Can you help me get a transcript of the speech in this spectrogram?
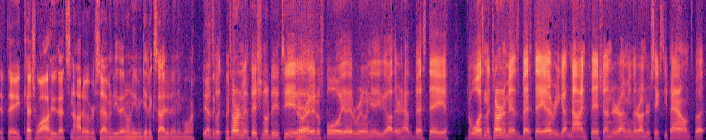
if they catch wahoo that's not over 70, they don't even get excited anymore. Yeah, That's the, what but- tournament fishing will do to you. Yeah, right. It'll spoil you. It'll ruin you. You go out there and have the best day. If it wasn't a tournament, it's the best day ever. You got nine fish under. I mean, they're under sixty pounds, but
